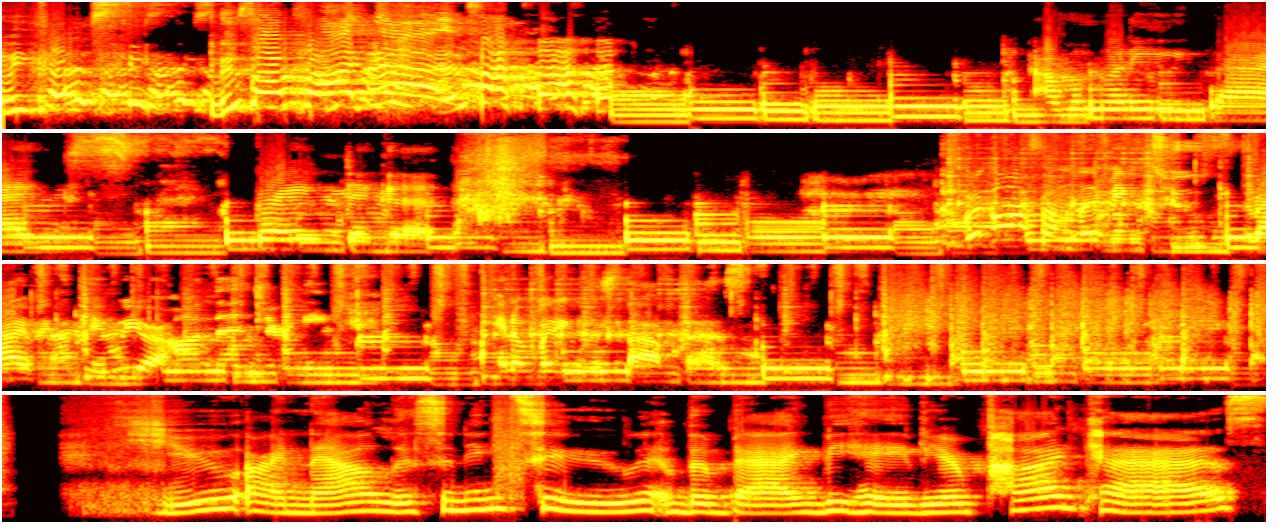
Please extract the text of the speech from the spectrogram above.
Can we cuss? this our podcast. I'm a money bags grave digger. We're going from living to thriving. Okay, we are on that journey. Ain't nobody can stop us. You are now listening to the Bag Behavior Podcast.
